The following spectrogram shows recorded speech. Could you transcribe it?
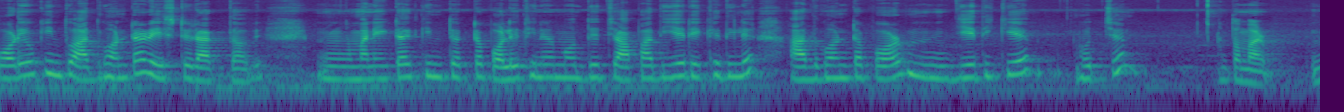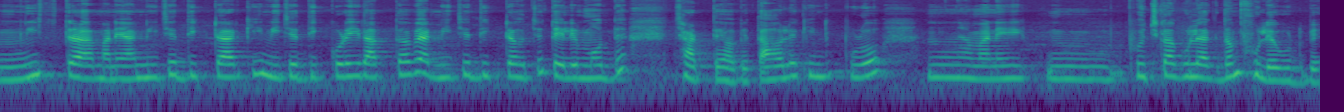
পরেও কিন্তু আধ ঘণ্টা রেস্টে রাখতে হবে। মানে এটা কিন্তু একটা পলিথিনের মধ্যে চাপা দিয়ে রেখে দিলে আধ ঘণ্টা পর যেদিকে হচ্ছে তোমার নিচটা মানে আর নিচের দিকটা আর কি নিচের দিক করেই রাখতে হবে আর নিচের দিকটা হচ্ছে তেলের মধ্যে ছাড়তে হবে। তাহলে কিন্তু পুরো মানে ফুচকাগুলো একদম ফুলে উঠবে।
